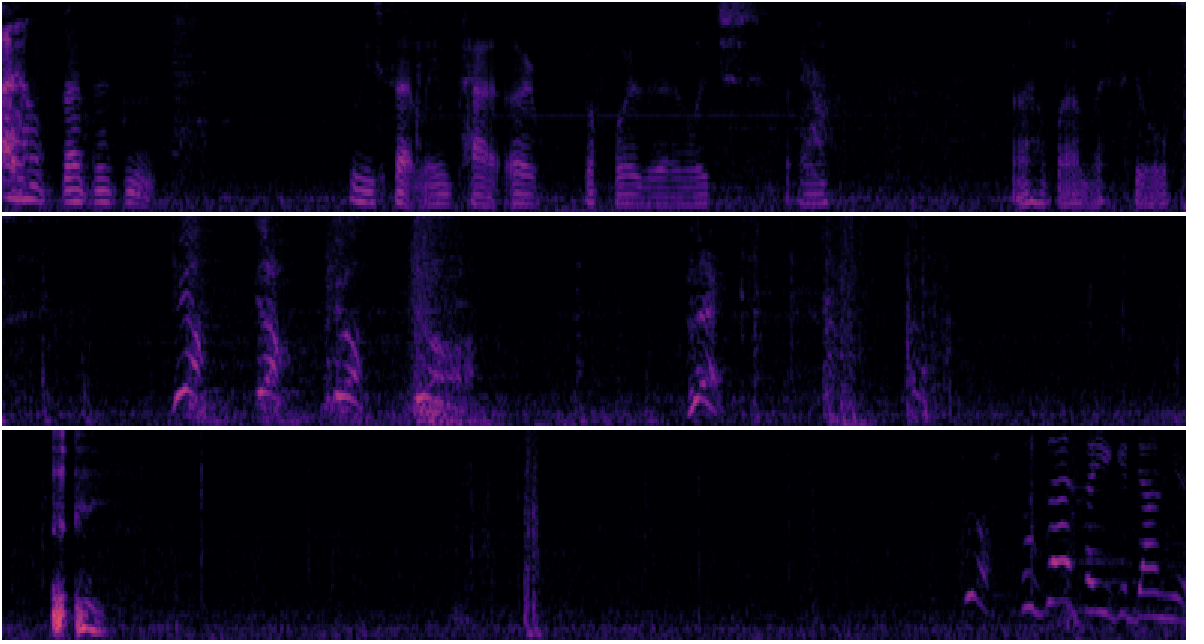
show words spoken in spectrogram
I hope that didn't reset me pat or before the witch thing. I hope I have my skills. So that's how you get down here.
